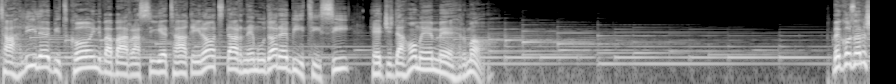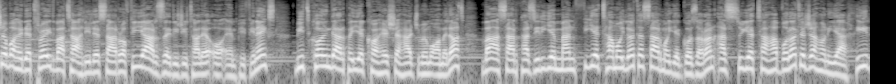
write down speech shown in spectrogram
تحلیل بیت کوین و بررسی تغییرات در نمودار BTC 18 مهر ماه. به گزارش واحد ترید و تحلیل صرافی ارز دیجیتال OMPFinex بیت کوین در پی کاهش حجم معاملات و اثرپذیری منفی تمایلات سرمایه گذاران از سوی تحولات جهانی اخیر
